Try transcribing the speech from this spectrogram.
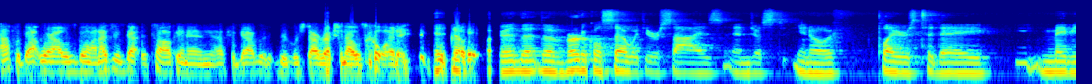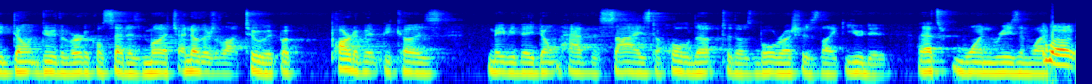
I forgot where I was going. I just got to talking and I forgot which, direction I was going. the the vertical set with your size and just you know if players today maybe don't do the vertical set as much. I know there's a lot to it, but part of it because maybe they don't have the size to hold up to those bull rushes like you did. That's one reason why well,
